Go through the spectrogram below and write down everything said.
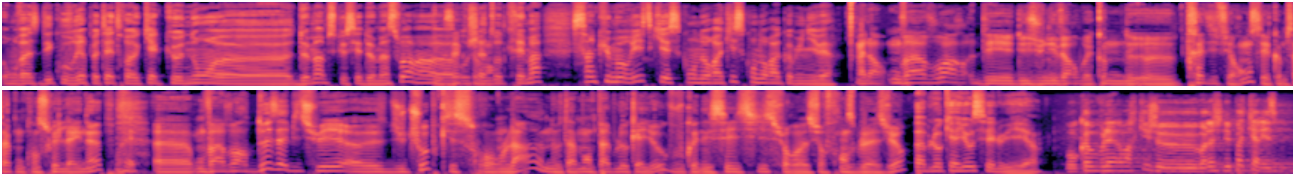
on va se découvrir peut-être quelques noms euh, demain parce que c'est demain soir hein, au château de Créma. Cinq humoristes. Qui est-ce qu'on aura Qu'est-ce qu'on aura comme univers? Alors on va avoir des, des univers ouais, comme euh, très différents. C'est comme ça qu'on construit le line-up. Ouais. on va avoir deux habitués du Choup qui seront là, notamment Pablo Caillot que vous connaissez ici sur sur France Bleu Azur. Pablo Caillot, c'est lui. Hein. Bon, comme vous l'avez remarqué, je, voilà, je n'ai pas de charisme.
